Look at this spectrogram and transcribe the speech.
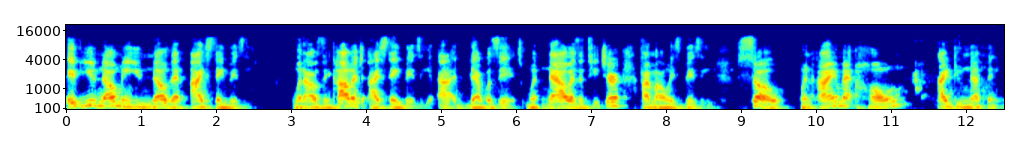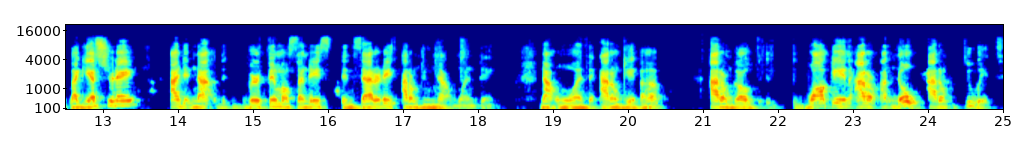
if you know me, you know that I stay busy. When I was in college, I stayed busy. I, that was it. When, now, as a teacher, I'm always busy. So when I am at home, I do nothing. Like yesterday, I did not, we're film on Sundays and Saturdays. I don't do not one thing. Not one thing. I don't get up. I don't go walk in. I don't, I, no, I don't do it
